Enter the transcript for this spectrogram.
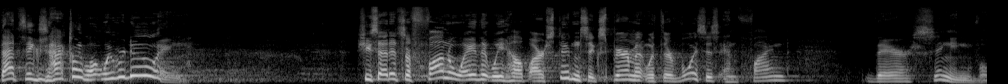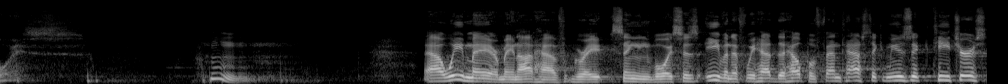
That's exactly what we were doing. She said, It's a fun way that we help our students experiment with their voices and find their singing voice. Hmm. Now, we may or may not have great singing voices, even if we had the help of fantastic music teachers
